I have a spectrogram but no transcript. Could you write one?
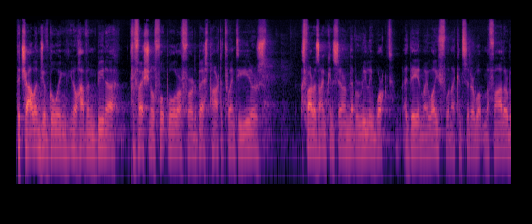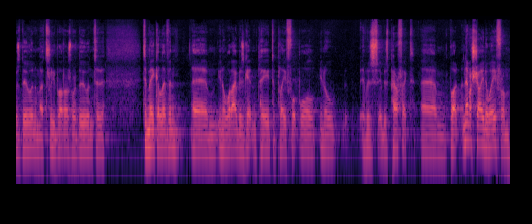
the challenge of going, you know, having been a professional footballer for the best part of 20 years, as far as I'm concerned, never really worked a day in my life when I consider what my father was doing and my three brothers were doing to to make a living. Um, you know, what I was getting paid to play football, you know, it was it was perfect. Um, but I never shied away from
